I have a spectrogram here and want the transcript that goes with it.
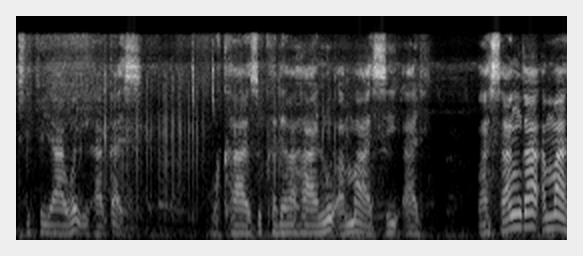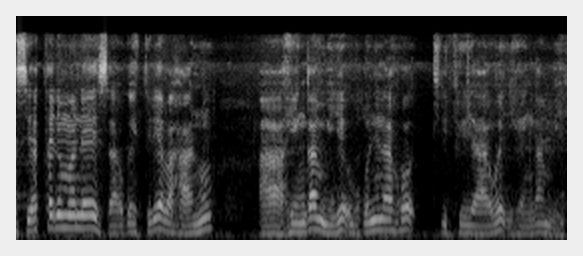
tiripe yawe ihagaze. Ukaza ukareba ahantu amazi ari. Wasanga amazi atarimo neza ugahita ureba ahantu hahengamiye ubwo ni naho tiripiye yawe ihengamiye.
